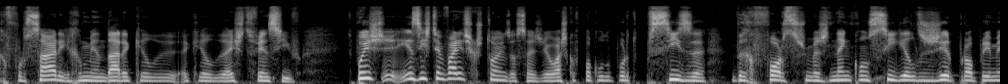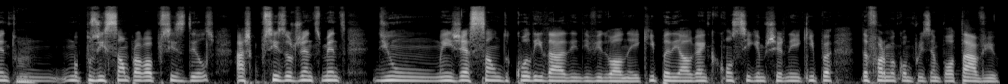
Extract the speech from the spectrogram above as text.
reforçar e remendar aquele, aquele eixo defensivo. Depois existem várias questões, ou seja, eu acho que o Futebol Clube do Porto precisa de reforços, mas nem consiga eleger propriamente um, hum. uma posição para a qual precisa deles. Acho que precisa urgentemente de um, uma injeção de qualidade individual na equipa, de alguém que consiga mexer na equipa da forma como, por exemplo, Otávio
